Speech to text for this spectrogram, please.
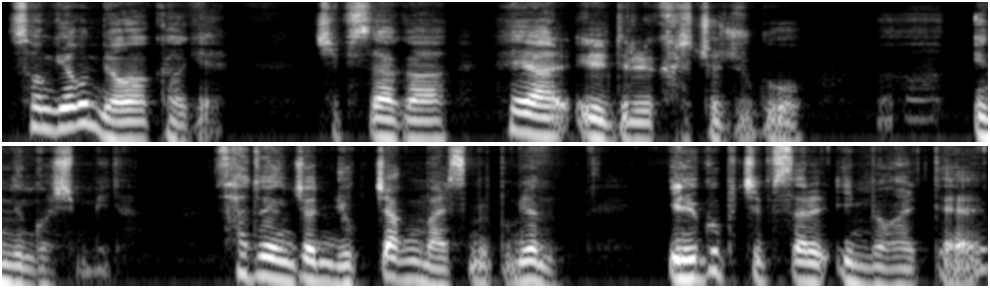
성경은 명확하게 집사가 해야 할 일들을 가르쳐 주고 어, 있는 것입니다. 사도행전 6장 말씀을 보면 일곱 집사를 임명할 때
